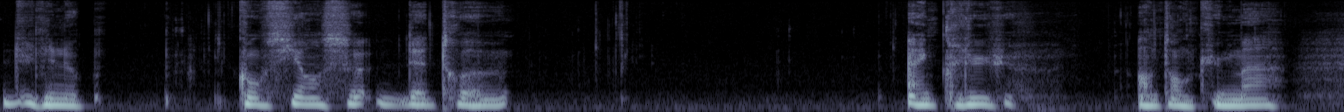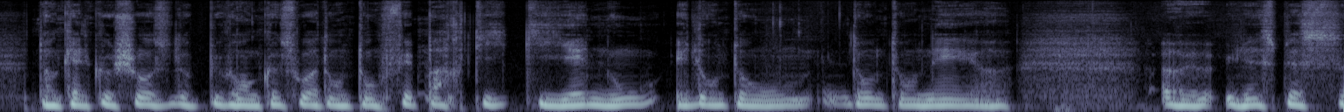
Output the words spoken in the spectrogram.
d'une conscience d'être inclus en tant qu'humain dans quelque chose de plus grand que soi, dont on fait partie, qui est nous, et dont on, dont on est euh, euh, une, espèce,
